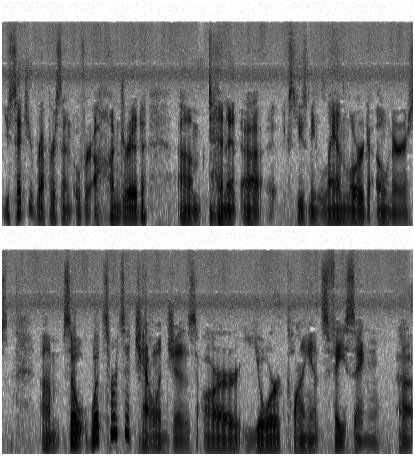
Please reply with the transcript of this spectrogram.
you said, you represent over a hundred um, tenant, uh, excuse me, landlord owners. Um, so, what sorts of challenges are your clients facing uh,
